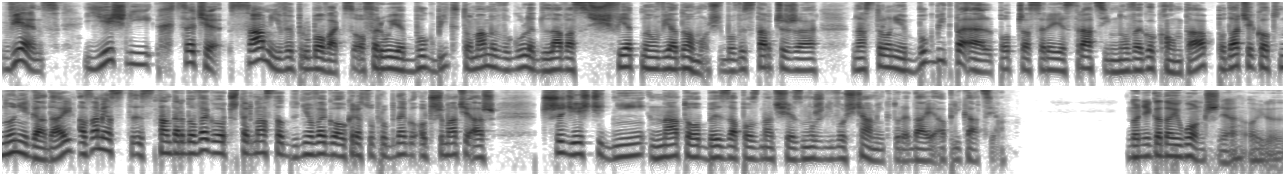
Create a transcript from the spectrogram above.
Więc jeśli chcecie sami wypróbować, co oferuje BookBeat, to mamy w ogóle dla Was świetną wiadomość, bo wystarczy, że na stronie bookbeat.pl podczas rejestracji nowego konta podacie kod no nie gadaj, a zamiast standardowego 14-dniowego okresu próbnego otrzymacie aż 30 dni na to, by zapoznać się z możliwościami, które daje aplikacja. No nie gadaj łącznie, o ile.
